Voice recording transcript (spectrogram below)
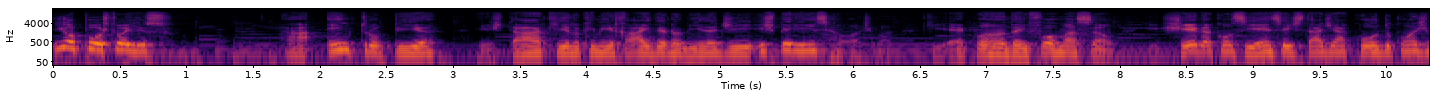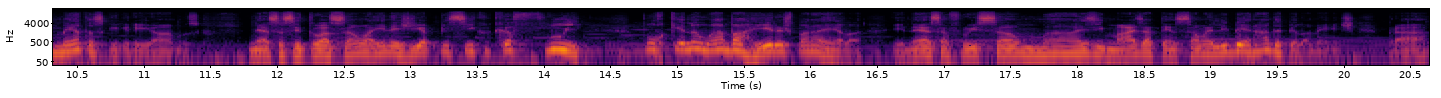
e oposto a isso, a entropia está aquilo que Mihai denomina de experiência ótima, que é quando a informação chega à consciência está de acordo com as metas que criamos. Nessa situação, a energia psíquica flui porque não há barreiras para ela, e nessa fruição mais e mais atenção é liberada pela mente para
